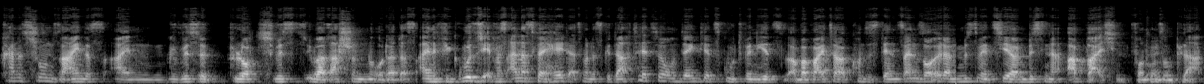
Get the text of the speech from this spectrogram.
kann es schon sein, dass ein gewisse Plot-Twists überraschen oder dass eine Figur sich etwas anders verhält, als man das gedacht hätte und denkt jetzt, gut, wenn die jetzt aber weiter konsistent sein soll, dann müssen wir jetzt hier ein bisschen abweichen von okay. unserem Plan.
